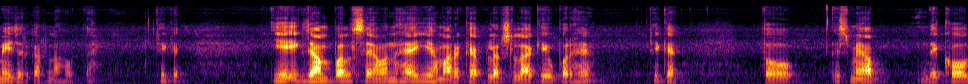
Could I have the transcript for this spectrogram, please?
मेजर करना होता है। ठीक है? ये एग्ज़ाम्पल सेवन है, ये हमारा कैपलर्स ला के ऊपर है। ठीक है? तो इसमें आप देखो,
